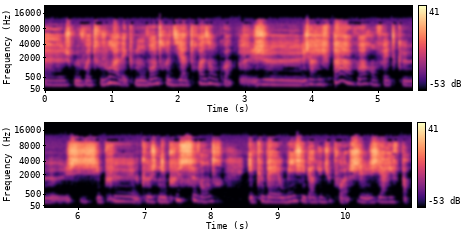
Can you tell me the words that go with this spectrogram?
euh, je me vois toujours avec mon ventre d'il y a trois ans quoi. Je j'arrive pas à voir en fait que j'ai plus que je n'ai plus ce ventre et que ben oui j'ai perdu du poids, j'y arrive pas.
